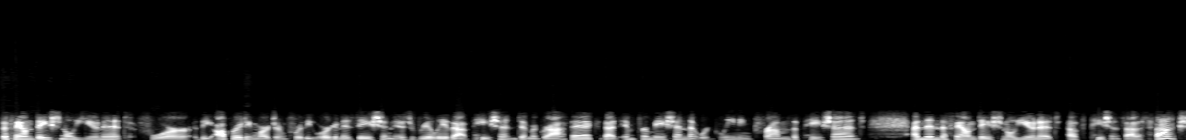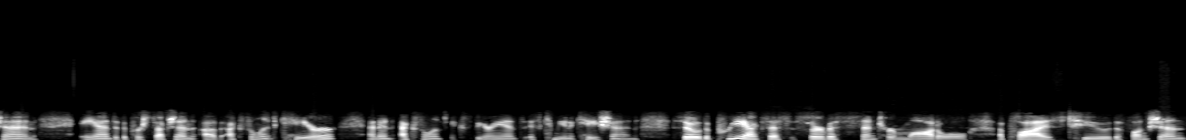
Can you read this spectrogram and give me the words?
The foundational unit for the operating margin for the organization is really that patient demographic, that information that we're gleaning from the patient. And then the foundational unit of patient satisfaction and the perception of excellent care and an excellent experience is communication. So the pre access service center model applies to the functions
